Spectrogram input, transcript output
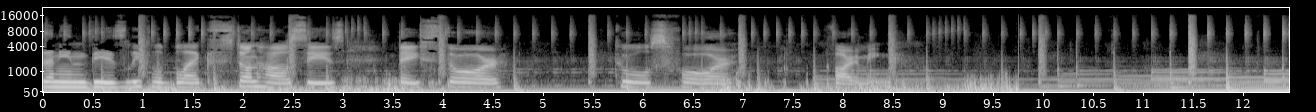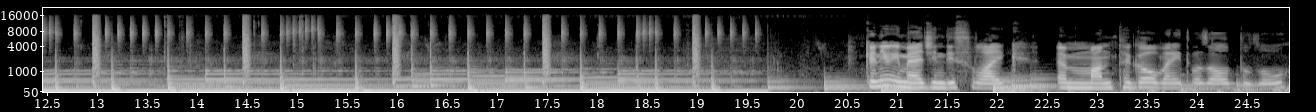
then in these little black stone houses they store tools for farming Can you imagine this like a month ago when it was all blue?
